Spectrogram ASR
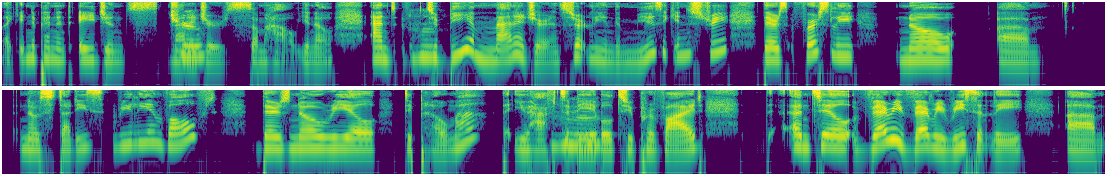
like independent agents True. managers somehow you know and Mhm. to be a manager and certainly in the music industry there's firstly no um no studies really involved there's no real diploma that you have to be Mhm. able to provide until very very recently um,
